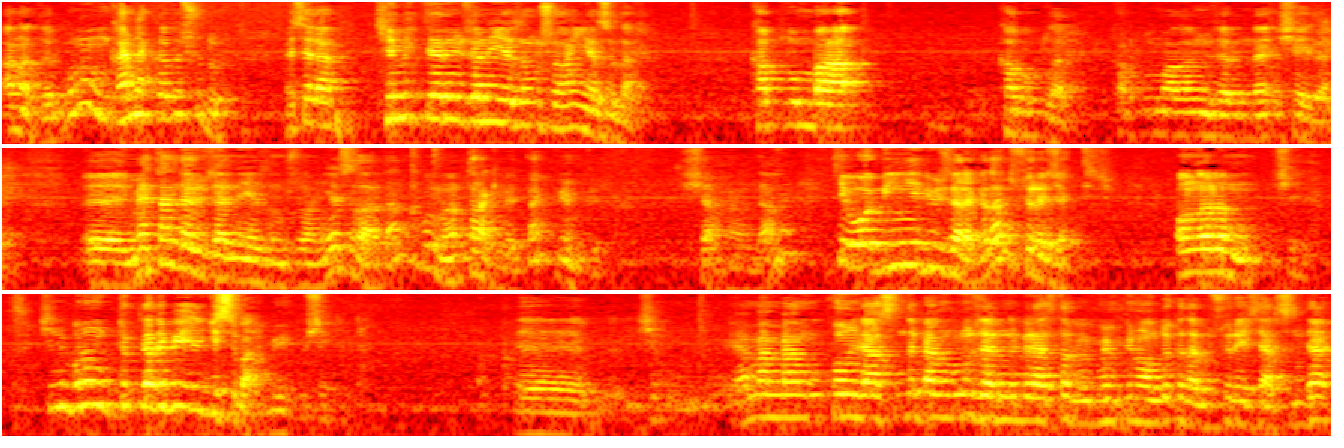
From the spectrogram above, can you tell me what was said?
anlatır. Bunun kaynakları da şudur. Mesela kemiklerin üzerine yazılmış olan yazılar, kaplumbağa kabukları, kaplumbağaların üzerinde şeyler, e, metaller üzerine yazılmış olan yazılardan bunları takip etmek mümkün. Şah Hanedanı. Ki o 1700'lere kadar sürecektir. Onların şeyi. Şimdi bunun Türklere bir ilgisi var büyük bir şekilde. Ee, şimdi hemen ben bu konuyla aslında ben bunun üzerinde biraz tabii mümkün olduğu kadar bu süre içerisinde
